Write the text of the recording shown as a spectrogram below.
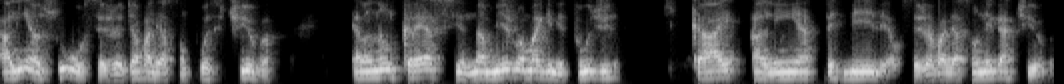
a linha azul, ou seja, de avaliação positiva, ela não cresce na mesma magnitude cai a linha vermelha, ou seja, avaliação negativa.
